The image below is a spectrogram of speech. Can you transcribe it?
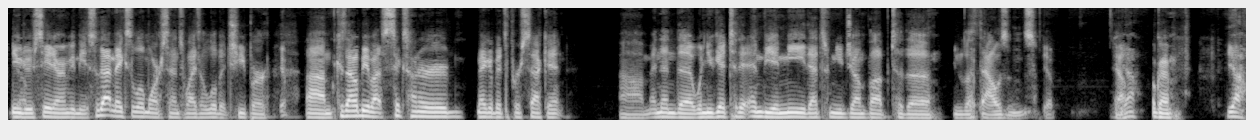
You Yep. do SATA or NVMe. So that makes a little more sense why it's a little bit cheaper. Yep. Um, because that'll be about 600 megabits per second. Um, and then the when you get to the NVMe, that's when you jump up to the you know, the thousands. Yep. Yeah. Yeah. Okay. Yeah.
